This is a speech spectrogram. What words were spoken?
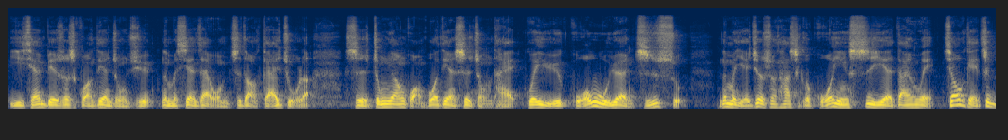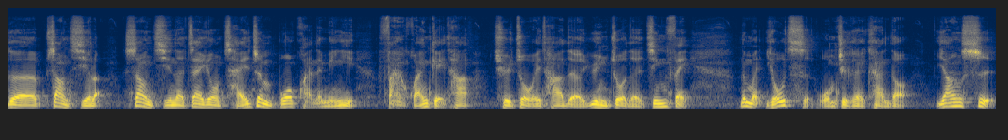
以前比如说是广电总局，那么现在我们知道改组了，是中央广播电视总台归于国务院直属。那么也就是说，它是个国营事业单位，交给这个上级了。上级呢，再用财政拨款的名义返还给他，去作为他的运作的经费。那么由此，我们就可以看到，央视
